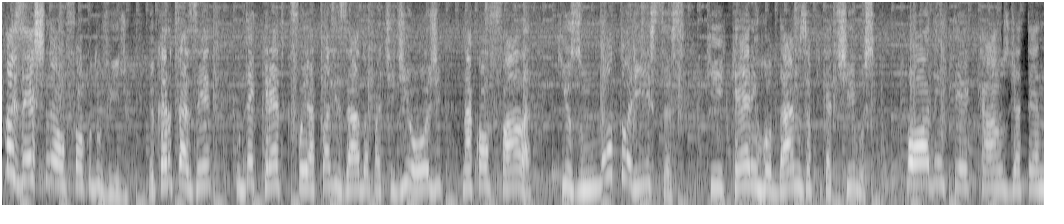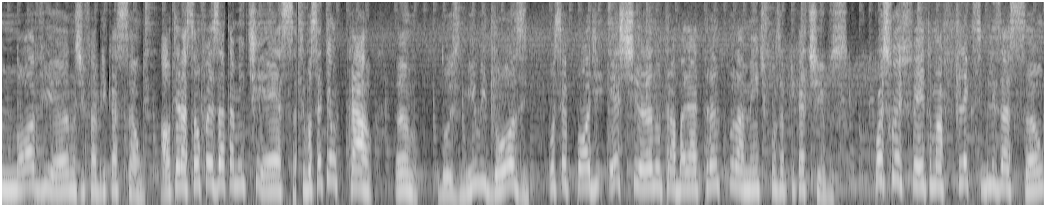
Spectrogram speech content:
mas este não é o foco do vídeo. Eu quero trazer o decreto que foi atualizado a partir de hoje, na qual fala que os motoristas que querem rodar nos aplicativos podem ter carros de até 9 anos de fabricação. A alteração foi exatamente essa. Se você tem um carro ano 2012, você pode este ano trabalhar tranquilamente com os aplicativos. Pois foi feita uma flexibilização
